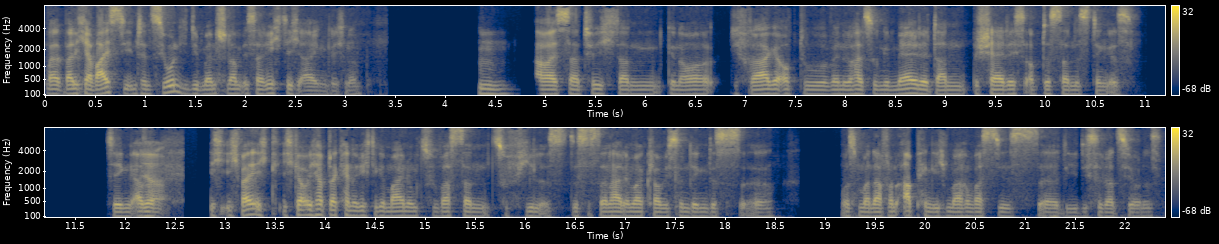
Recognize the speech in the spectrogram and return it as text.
weil, weil ich ja weiß, die Intention, die die Menschen haben, ist ja richtig eigentlich, ne? Hm. Aber es ist natürlich dann genau die Frage, ob du, wenn du halt so ein Gemälde dann beschädigst, ob das dann das Ding ist. Deswegen, also ja. ich, ich weiß, ich, ich glaube, ich habe da keine richtige Meinung zu, was dann zu viel ist. Das ist dann halt immer, glaube ich, so ein Ding, das äh, muss man davon abhängig machen, was dies, äh, die, die Situation ist.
